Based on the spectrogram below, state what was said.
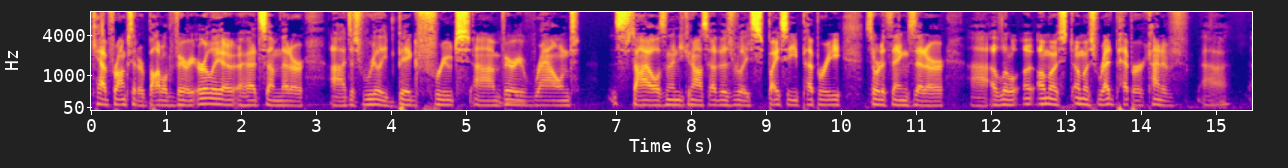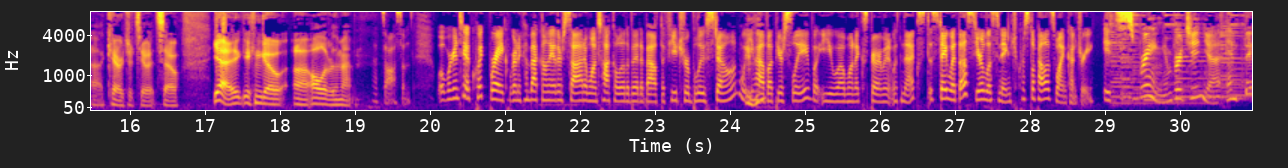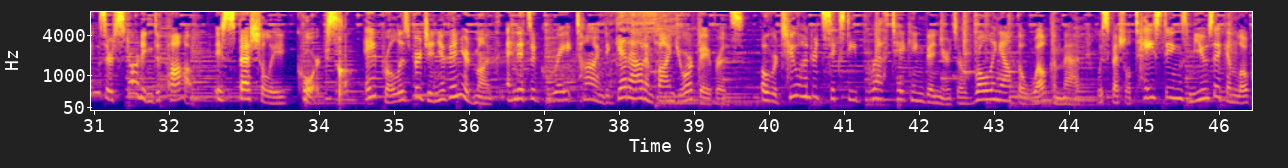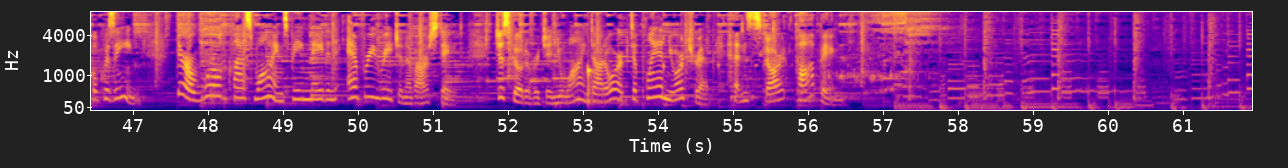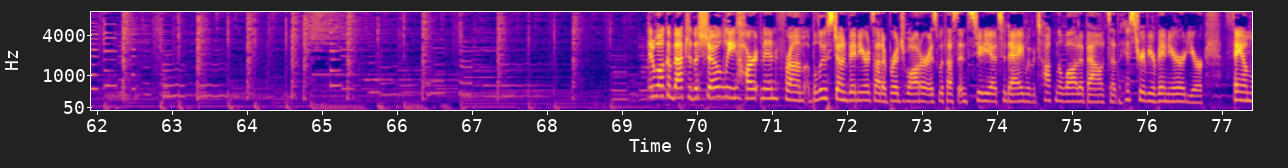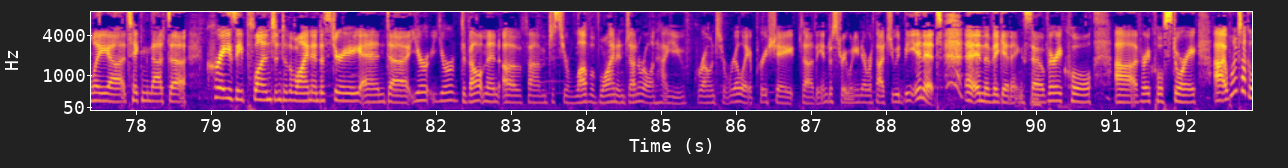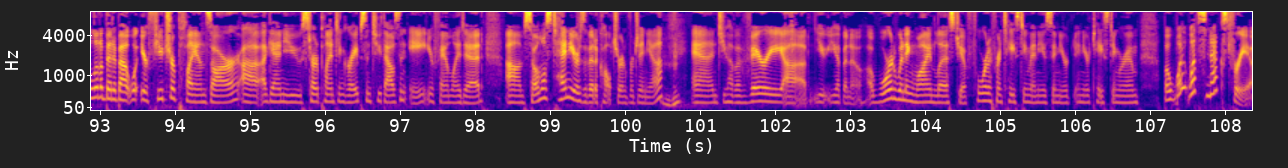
Cab Francs that are bottled very early. I, I had some that are uh, just really big fruit, um, very round styles, and then you can also have those really spicy, peppery sort of things that are uh, a little uh, almost almost red pepper kind of uh, uh, character to it. So, yeah, it, it can go uh, all over the map. That's awesome. Well, we're going to take a quick break. We're going to come back on the other side. I want to talk a little bit about the future of Bluestone, what you have up your sleeve, what you uh, want to experiment with next. Stay with us. You're listening to Crystal Palate's Wine Country. It's spring in Virginia and things are starting to pop, especially corks. April is Virginia Vineyard Month, and it's a great time to get out and find your favorites. Over 260 breathtaking vineyards are rolling out the welcome mat with special tastings, music, and local cuisine. There are world class wines being made in every region of our state. Just go to virginiawine.org to plan your trip and start popping. Welcome back to the show. Lee Hartman from Bluestone Vineyards out of Bridgewater is with us in studio today. We've been talking a lot about uh, the history of your vineyard, your family uh, taking that uh, crazy plunge into the wine industry, and uh, your your development of um, just your love of wine in general, and how you've grown to really appreciate uh, the industry when you never thought you would be in it uh, in the beginning. So very cool, uh, very cool story. I want to talk a little bit about what your future plans are. Uh, again, you started planting grapes in 2008. Your family did. Um, so almost 10 years of viticulture in Virginia, and you have a very uh, you you have an uh, award-winning wine list. You have four different tasting menus in your in your tasting room. But what what's next for you?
